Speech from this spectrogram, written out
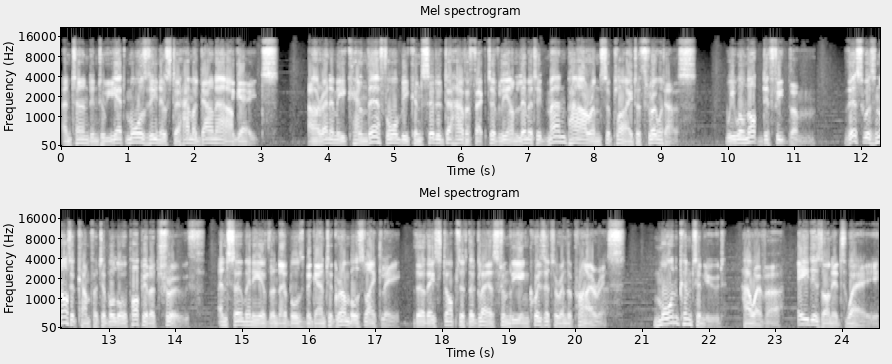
and turned into yet more Xenos to hammer down our gates. Our enemy can therefore be considered to have effectively unlimited manpower and supply to throw at us. We will not defeat them. This was not a comfortable or popular truth, and so many of the nobles began to grumble slightly, though they stopped at the glares from the Inquisitor and the Prioress. Morn continued, However, aid is on its way.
